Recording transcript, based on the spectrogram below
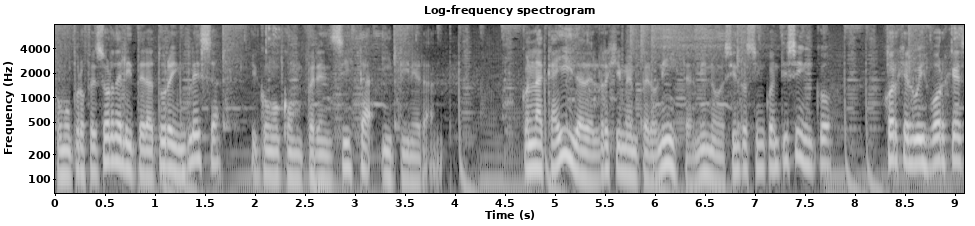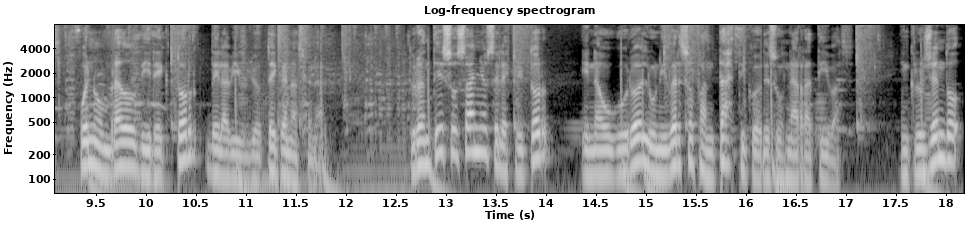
como profesor de literatura inglesa y como conferencista itinerante. Con la caída del régimen peronista en 1955, Jorge Luis Borges fue nombrado director de la Biblioteca Nacional. Durante esos años el escritor inauguró el universo fantástico de sus narrativas, incluyendo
